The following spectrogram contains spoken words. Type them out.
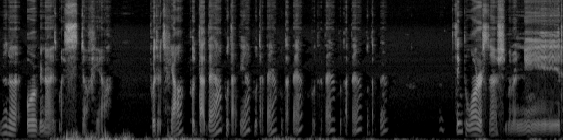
I'm gonna organize my stuff here. Put it here, put that there, put that there, put that there, put that there, put that there, put that there, put that there. I think the water stash I'm gonna need.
